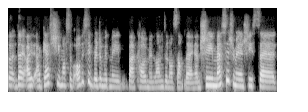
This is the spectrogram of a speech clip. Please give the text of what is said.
But they, I, I guess she must have obviously ridden with me back home in London or something. And she messaged me and she said,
